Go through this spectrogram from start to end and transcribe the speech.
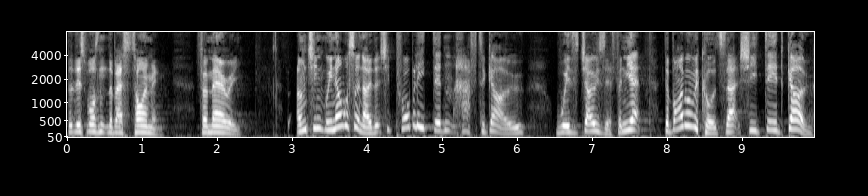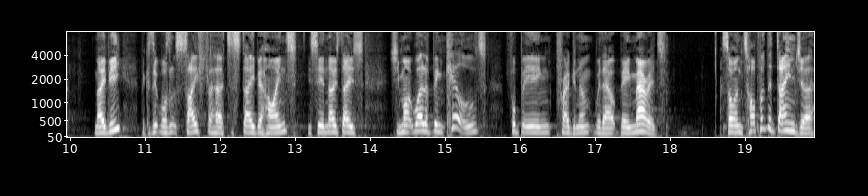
that this wasn't the best timing for Mary. Um, and we also know that she probably didn't have to go with Joseph. And yet, the Bible records that she did go. Maybe because it wasn't safe for her to stay behind. You see, in those days, she might well have been killed for being pregnant without being married. So, on top of the danger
